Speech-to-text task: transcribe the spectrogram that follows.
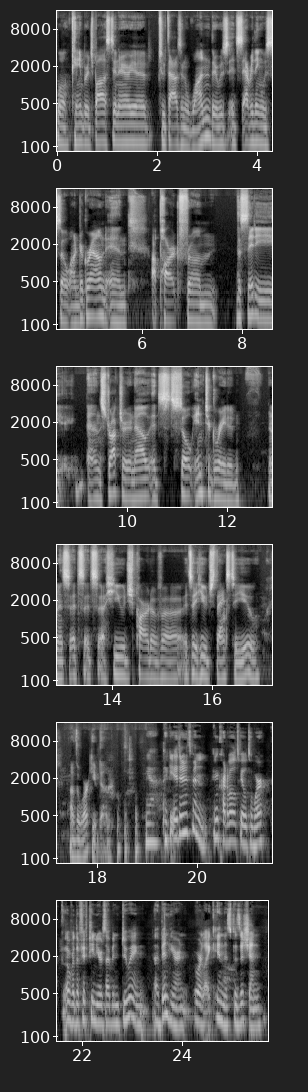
well, Cambridge, Boston area, 2001, there was, it's everything was so underground and apart from the city and structure. Now it's so integrated and it's it's it's a huge part of uh it's a huge thanks to you of the work you've done Yeah, thank you. And it's been incredible to be able to work over the 15 years I've been doing, I've been here and, or like in this position,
